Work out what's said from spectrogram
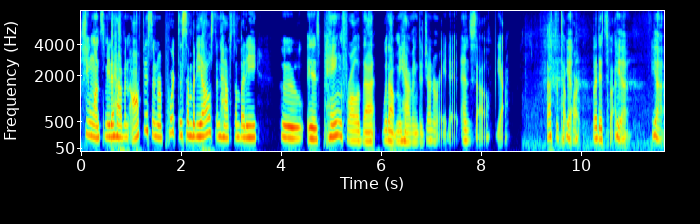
she wants me to have an office and report to somebody else and have somebody who is paying for all of that without me having to generate it. And so, yeah, that's the tough yeah. part, but it's fun. Yeah. Yeah,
